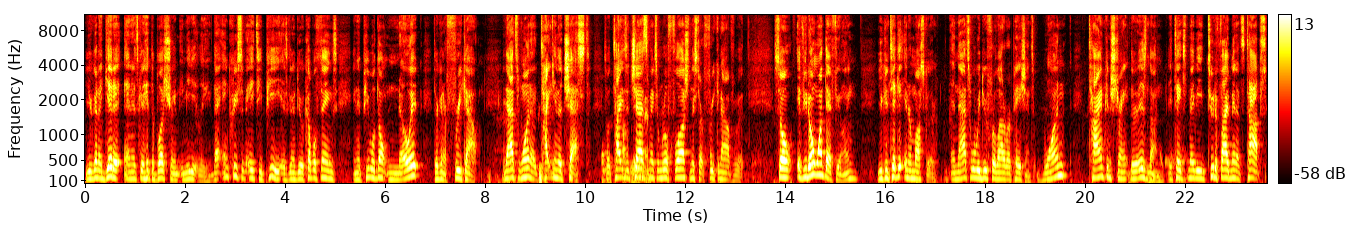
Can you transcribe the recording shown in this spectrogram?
you're going to get it and it's going to hit the bloodstream immediately. That increase of ATP is going to do a couple things, and if people don't know it, they're going to freak out. And that's one, uh, tightening the chest. So it tightens the chest, makes them real flush, and they start freaking out from it. So if you don't want that feeling, you can take it intermuscular. And that's what we do for a lot of our patients. One, time constraint, there is none. It takes maybe two to five minutes tops.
